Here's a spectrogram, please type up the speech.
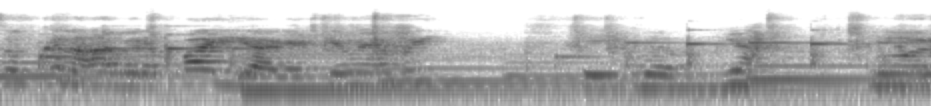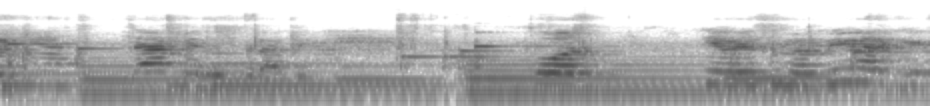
ਸੁੱਖ ਭਾਈ ਆ ਗਿਆ ਕਿਵੇਂ ਮੰਮੀ ਵਰਗੇ?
